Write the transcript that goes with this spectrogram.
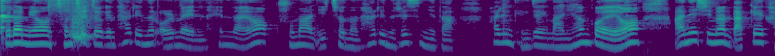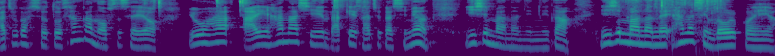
그러면 전체적인 할인을 얼마 했나요? 92,000원 할인을 했습니다. 할인 굉장히 많이 한 거예요. 아니시면 낮게 가져가셔도 상관없으세요. 요 하, 아이 하나씩 낮게 가져가시면 20만 원입니다. 20만 원에 하나씩 넣을 거예요.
